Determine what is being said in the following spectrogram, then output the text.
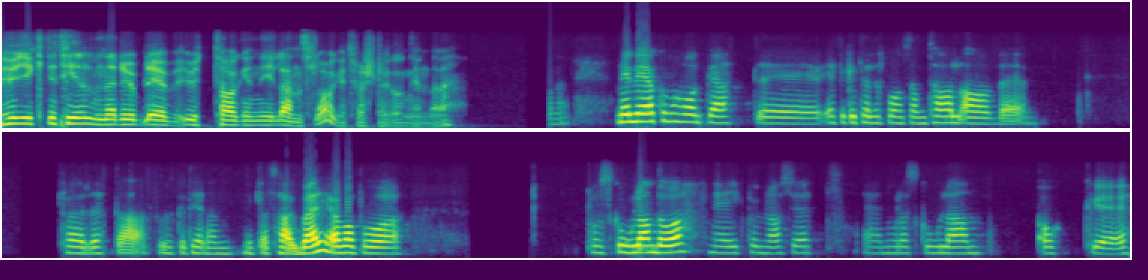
hur gick det till när du blev uttagen i landslaget första gången? Då? Nej, men jag kommer ihåg att eh, jag fick ett telefonsamtal av eh, före detta förbundskaptenen Niklas Högberg. Jag var på, på skolan då när jag gick på gymnasiet, eh, Nolaskolan. Och eh,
